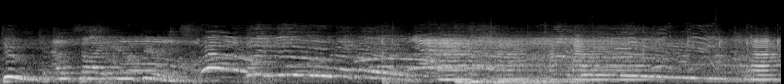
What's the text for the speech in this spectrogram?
doomed to outside interference. The universe! Yeah!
